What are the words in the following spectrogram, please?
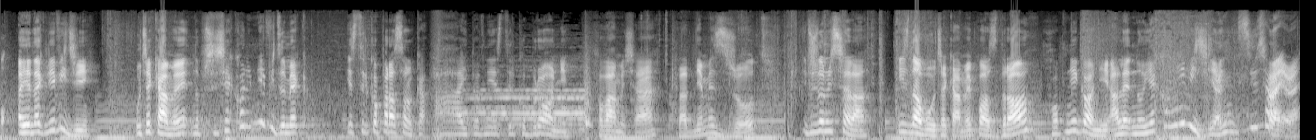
O, a jednak mnie widzi. Uciekamy. No przecież jak oni mnie widzą, jak jest tylko parasolka. A, i pewnie jest tylko broń. Chowamy się, kradniemy zrzut i coś do mnie strzela. I znowu uciekamy, pozdro. Chłop mnie goni, ale no jak on mnie widzi? Ja nic nie czaję.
